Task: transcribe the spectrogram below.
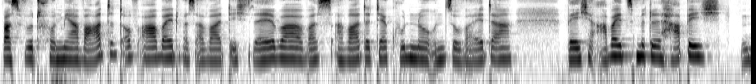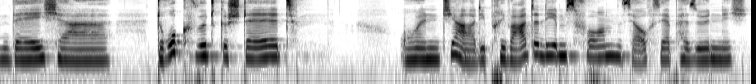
Was wird von mir erwartet auf Arbeit? Was erwarte ich selber? Was erwartet der Kunde und so weiter? Welche Arbeitsmittel habe ich? Welcher Druck wird gestellt? Und ja, die private Lebensform ist ja auch sehr persönlich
